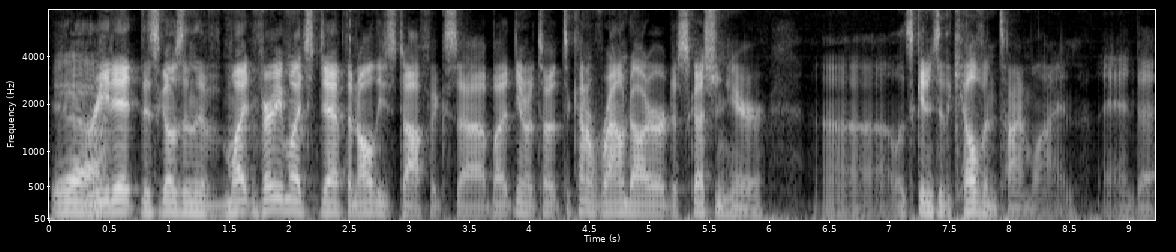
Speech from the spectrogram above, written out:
Yeah. read it. This goes into much, very much depth in all these topics. Uh, but you know, to, to kind of round out our discussion here, uh, let's get into the Kelvin timeline. And uh,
